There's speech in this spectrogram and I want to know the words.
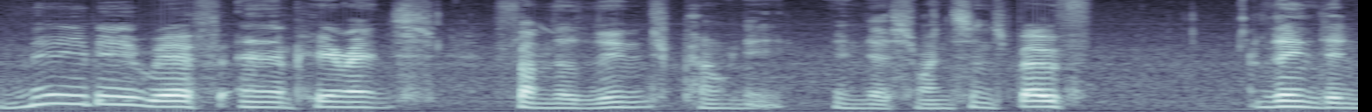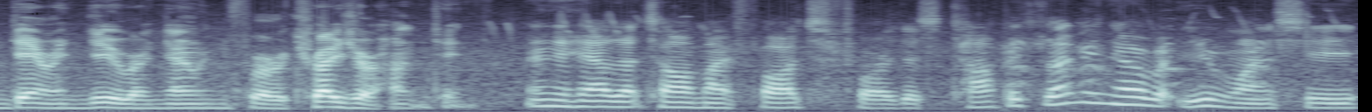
maybe with an appearance from the Lynch Pony in this one, since both Lind and Daring Do are known for treasure hunting. Anyhow, that's all my thoughts for this topic. Let me know what you want to see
